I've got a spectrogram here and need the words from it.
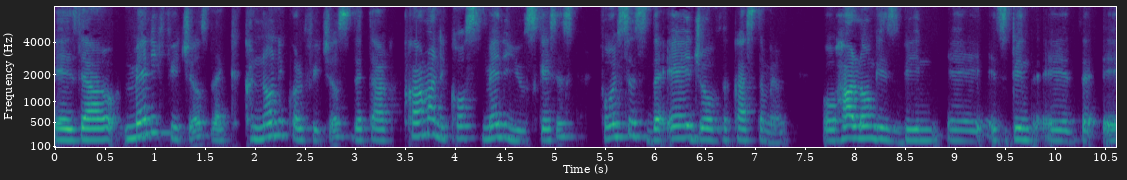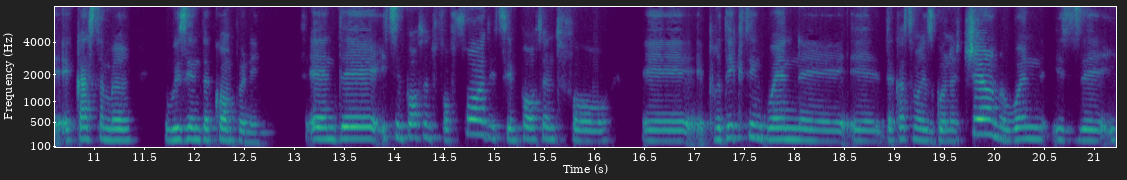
Uh, there are many features, like canonical features, that are common across many use cases. For instance, the age of the customer, or how long it's been uh, it's been uh, the, a customer within the company, and uh, it's important for fraud. It's important for uh, predicting when the customer is going to churn or when is he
